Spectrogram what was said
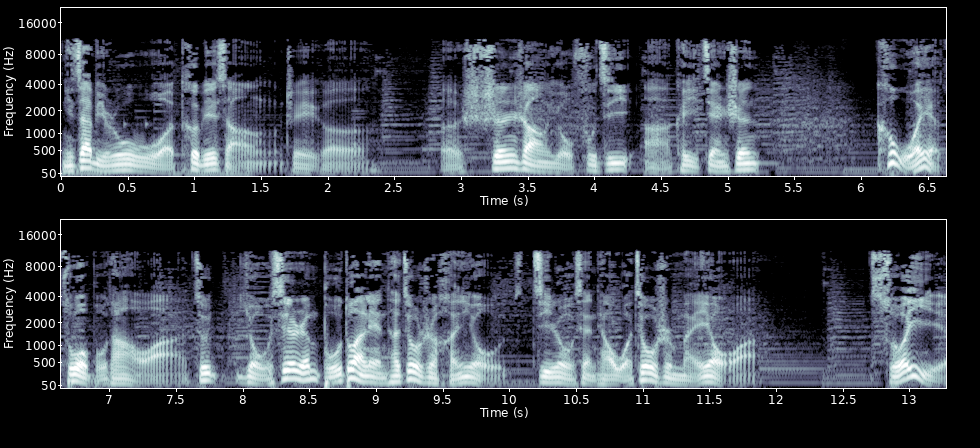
你再比如，我特别想这个，呃，身上有腹肌啊，可以健身，可我也做不到啊。就有些人不锻炼，他就是很有肌肉线条，我就是没有啊。所以，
